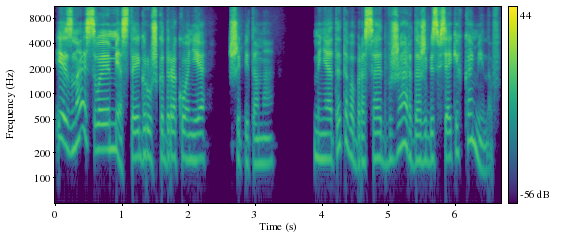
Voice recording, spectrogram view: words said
и знай свое место, игрушка драконья!» — шипит она. Меня от этого бросает в жар, даже без всяких каминов.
